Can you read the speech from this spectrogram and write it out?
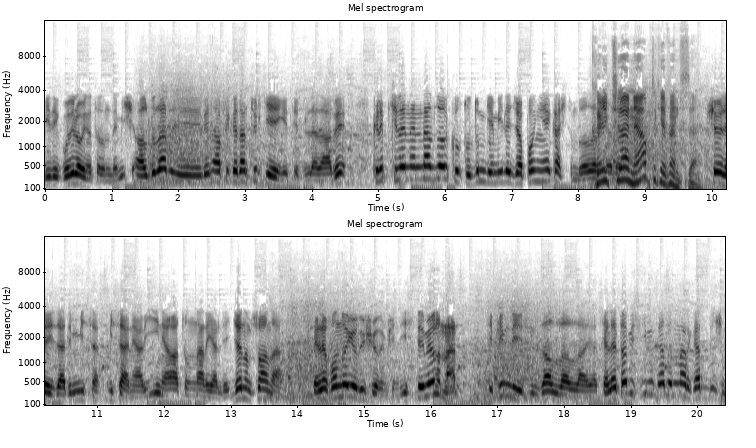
biri goril oynatalım demiş. Aldılar e, beni Afrika'dan Türkiye'ye getirdiler abi. Klipçilerin elinden zor kurtuldum. Gemiyle Japonya'ya kaçtım. Buralara Klipçiler ne yaptık efendim size? Şöyle izah edeyim bir, sa- bir saniye abi yine hatunlar geldi. Canım sonra telefonda görüşüyorum şimdi. İstemiyorum lan. Tipim değilsiniz Allah Allah ya. Teletubbies gibi kadınlar kardeşim.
